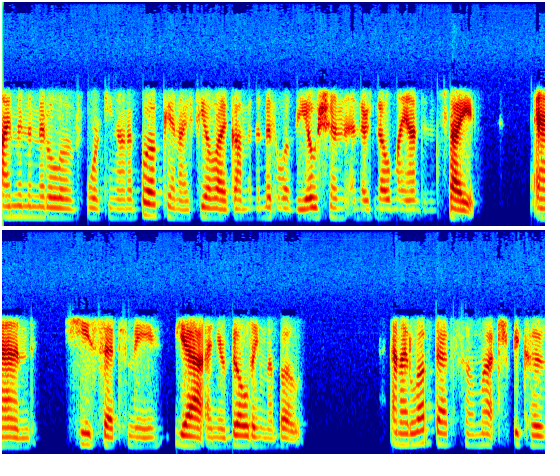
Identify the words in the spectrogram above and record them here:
I'm in the middle of working on a book and I feel like I'm in the middle of the ocean and there's no land in sight. And he said to me, Yeah, and you're building the boat. And I love that so much because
